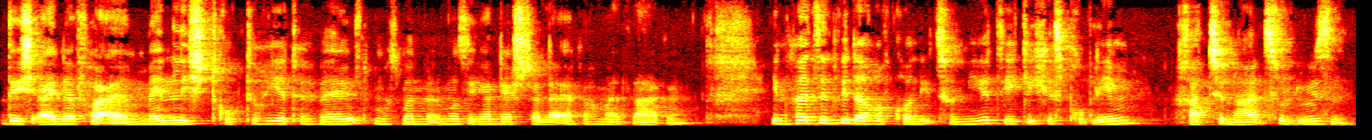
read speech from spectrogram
durch eine vor allem männlich strukturierte Welt, muss man, muss ich an der Stelle einfach mal sagen. Jedenfalls sind wir darauf konditioniert, jegliches Problem rational zu lösen.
